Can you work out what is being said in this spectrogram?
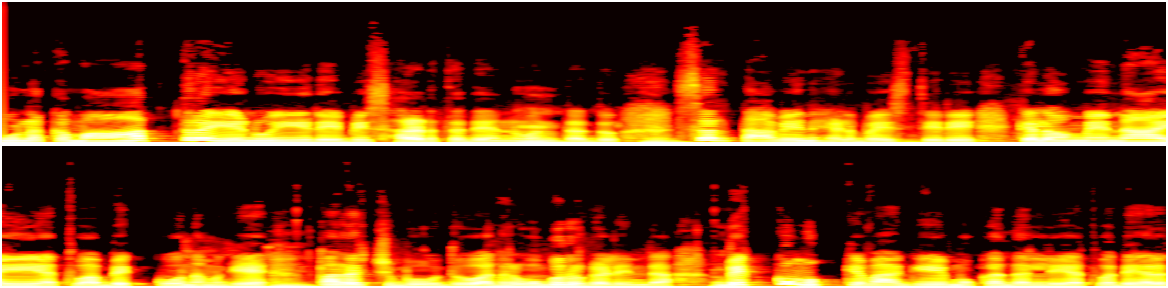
ಮೂಲಕ ಮಾತ್ರ ಏನು ಈ ರೇಬಿಸ್ ಹರಡ್ತದೆ ಅನ್ನುವಂಥದ್ದು. ಸರ್ ತಾವೇನು ಹೇಳ ಬಯಸ್ತೀರಿ ಕೆಲವೊಮ್ಮೆ ನಾಯಿ ಅಥವಾ ಬೆಕ್ಕು ನಮಗೆ ಪರಚಬಹುದು ಅದರ ಉಗುರುಗಳಿಂದ. ಬೆಕ್ಕು ಮುಖ್ಯವಾಗಿ ಮುಖದಲ್ಲಿ ಅಥವಾ ದೇಹದ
